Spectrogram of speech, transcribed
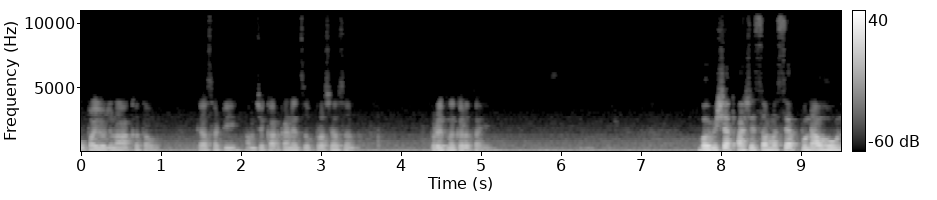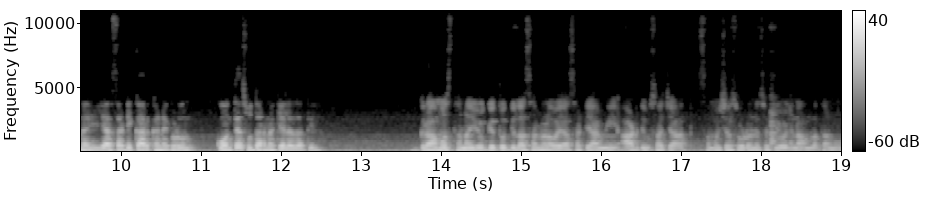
उपाययोजना आखत आहोत. त्यासाठी आमच्या कारखान्याचं प्रशासन प्रयत्न करत आहे. भविष्यात अशी समस्या पुन्हा होऊ नये यासाठी कारखान्याकडून कोणत्या सुधारणा केल्या जातील? ग्रामस्थांना योग्य तो दिलासा मिळावा यासाठी आम्ही आठ दिवसाच्या आत समस्या सोडवण्यासाठी योजना अंमलात आणू.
